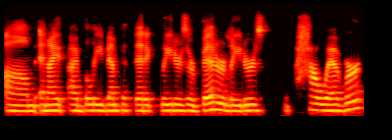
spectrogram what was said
Um, and I, I believe empathetic leaders are better leaders However,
